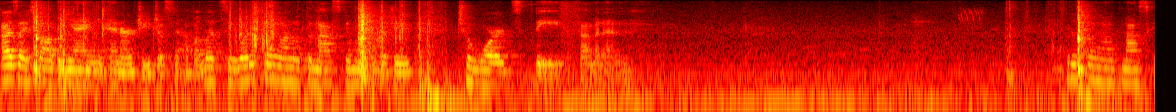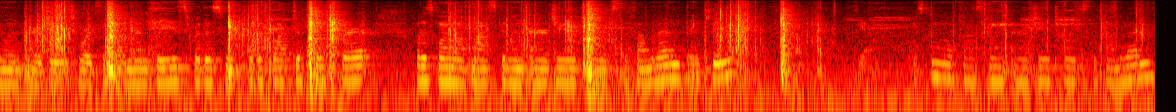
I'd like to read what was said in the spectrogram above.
As I saw the Yang energy just now, but let's see what is going on with the masculine energy towards the feminine. What is going on with masculine energy towards the feminine, please, for this week for the collective, Spirit? What is going on with masculine energy towards the feminine? Thank you. Yeah. What's going on with masculine energy towards the feminine?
